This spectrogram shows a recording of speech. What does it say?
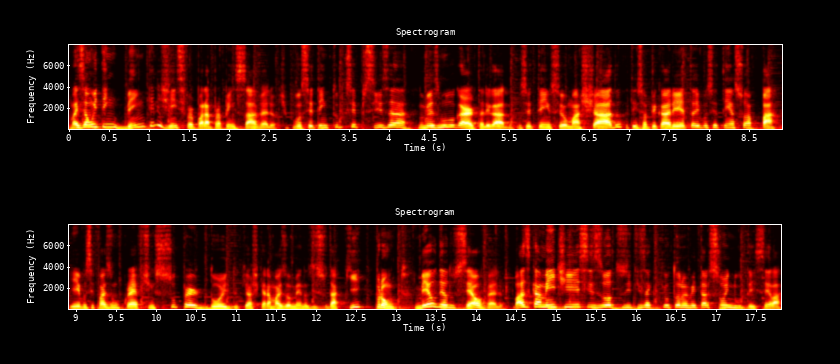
Mas é um item bem inteligente se for parar pra pensar, velho. Tipo, você tem tudo que você precisa no mesmo lugar, tá ligado? Você tem o seu machado, você tem sua picareta e você tem a sua pá. E aí você faz um crafting super doido, que eu acho que era mais ou menos isso daqui. Pronto. Meu Deus do céu, velho. Basicamente, esses outros itens aqui que eu tô no inventário são inúteis, sei lá.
